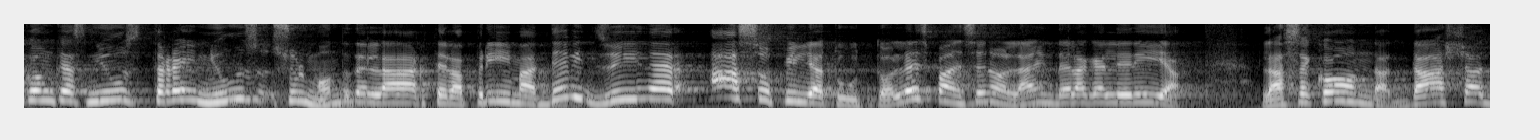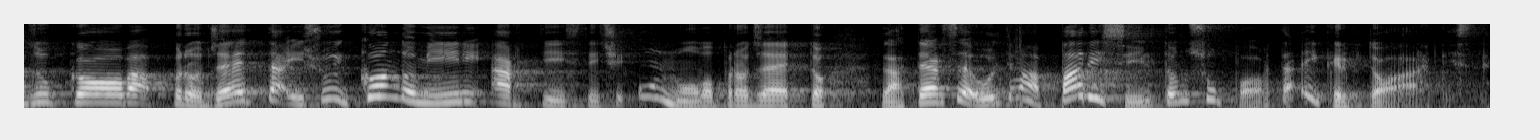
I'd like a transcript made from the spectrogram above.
Concast News, 3 news sul mondo dell'arte. La prima, David Zwiner assopiglia tutto, l'espansione online della galleria. La seconda, Dasha Zukkova progetta i suoi condomini artistici, un nuovo progetto. La terza e ultima, Paris Hilton supporta i crypto artist.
